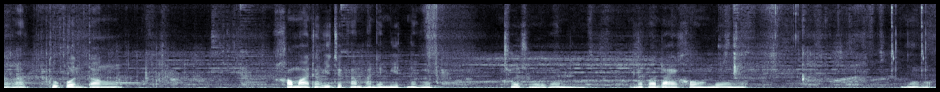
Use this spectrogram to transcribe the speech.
นะครับ ทุกคนต้องเข้ามาทำกิจกรรมพันธมิตรนะครับ ช่วยช่วยๆกัน แล้วก็ได้ของด้วยเนี่ยครับ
